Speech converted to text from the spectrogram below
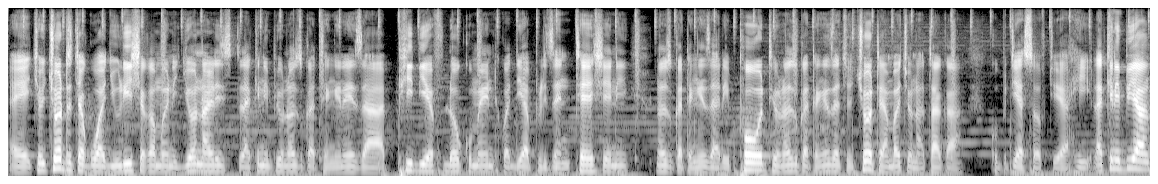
e, chochote cha kuwajulisha kama ni journalist, lakini pia unaweza ukatengeneza PDF document kwa ajili ya presentation, unaweza ukatengeneza report, unaweza ukatengeneza chochote ambacho unataka kupitia software hii, lakini pia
